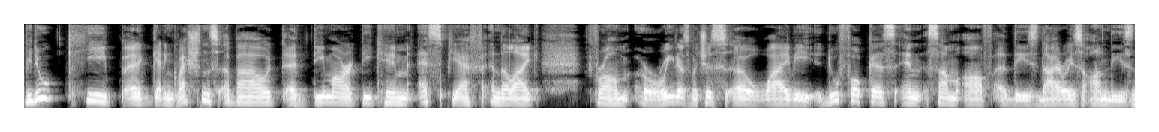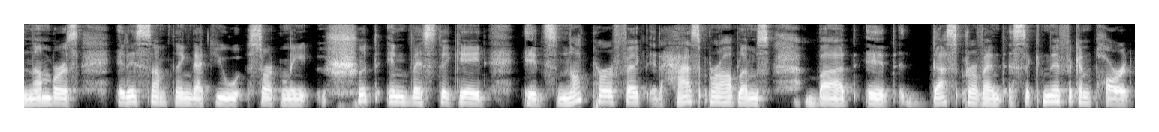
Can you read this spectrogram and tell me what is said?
We do keep uh, getting questions about uh, DMARC, DKIM, SPF, and the like from readers, which is uh, why we do focus in some of these diaries on these numbers. It is something that you certainly should investigate. It's not perfect. It has problems, but it does prevent a significant part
